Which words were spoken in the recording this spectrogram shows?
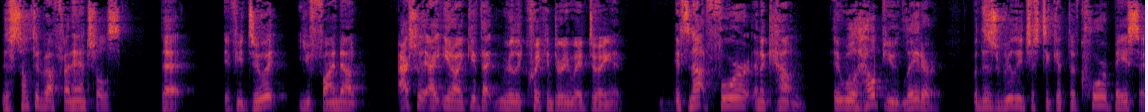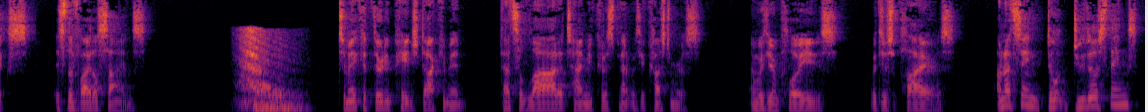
There's something about financials that if you do it you find out actually i you know i give that really quick and dirty way of doing it. It's not for an accountant. It will help you later but this is really just to get the core basics. It's the vital signs. To make a 30 page document that's a lot of time you could have spent with your customers and with your employees with your suppliers. I'm not saying don't do those things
